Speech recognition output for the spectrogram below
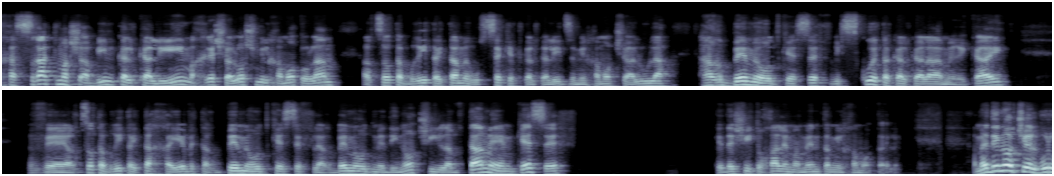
חסרת משאבים כלכליים, אחרי שלוש מלחמות עולם ארצות הברית הייתה מרוסקת כלכלית, זה מלחמות שעלו לה הרבה מאוד כסף, ריסקו את הכלכלה האמריקאית, וארצות הברית הייתה חייבת הרבה מאוד כסף להרבה מאוד מדינות שהיא לוותה מהם כסף כדי שהיא תוכל לממן את המלחמות האלה. המדינות שהלוו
